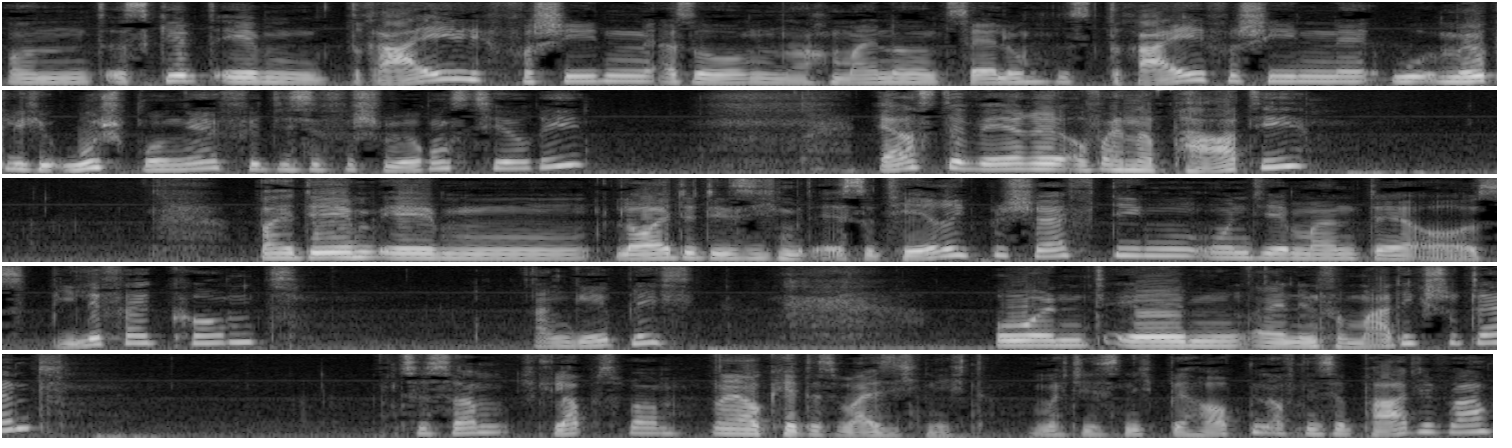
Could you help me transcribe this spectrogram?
Und es gibt eben drei verschiedene, also nach meiner Zählung es drei verschiedene mögliche Ursprünge für diese Verschwörungstheorie. Erste wäre auf einer Party, bei dem eben Leute, die sich mit Esoterik beschäftigen und jemand, der aus Bielefeld kommt, angeblich, und ähm, ein Informatikstudent zusammen. Ich glaube, es war, naja, okay, das weiß ich nicht. Möchte ich es nicht behaupten, auf dieser Party war.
